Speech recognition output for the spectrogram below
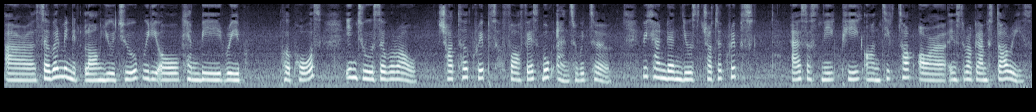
A 7 minute long YouTube video can be repurposed into several shorter clips for Facebook and Twitter. We can then use shorter clips as a sneak peek on TikTok or Instagram stories.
